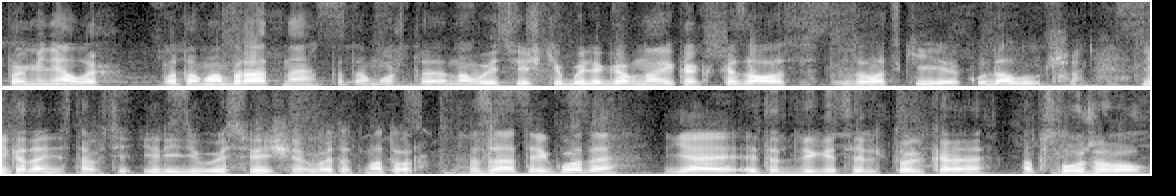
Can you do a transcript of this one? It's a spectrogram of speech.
поменял их потом обратно, потому что новые свечки были говно, и, как оказалось, заводские куда лучше. Никогда не ставьте иридиевые свечи в этот мотор. За три года я этот двигатель только обслуживал,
